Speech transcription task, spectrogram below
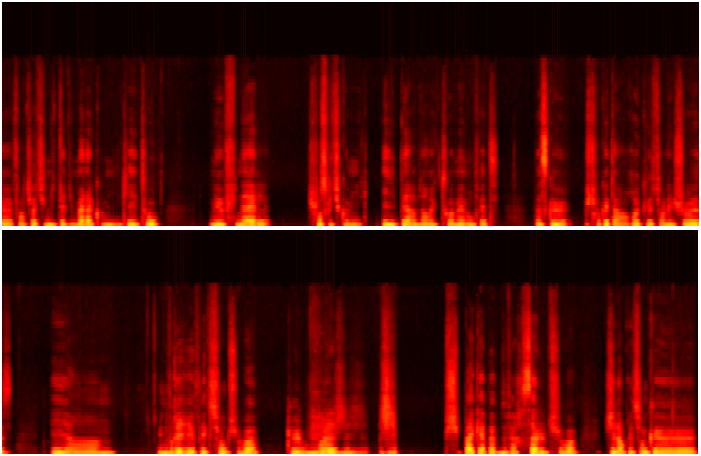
euh, Enfin, tu vois, tu me dis que tu as du mal à communiquer et tout. Mais au final, je pense que tu communiques hyper bien avec toi-même, en fait. Parce que je trouve que tu as un recul sur les choses et un, une vraie réflexion, tu vois, que moi, je suis pas capable de faire seule, tu vois. J'ai l'impression que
